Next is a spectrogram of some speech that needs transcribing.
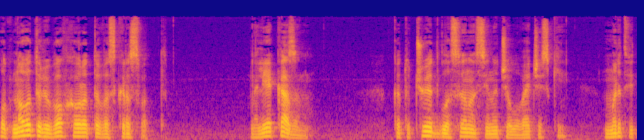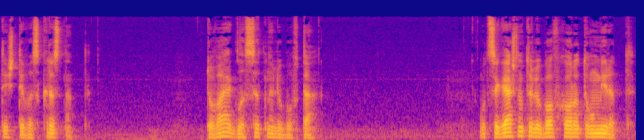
От новата любов хората възкръсват. Нали е казано? Като чуят гласа на сина човечески, мъртвите ще възкръснат. Това е гласът на любовта. От сегашната любов хората умират,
